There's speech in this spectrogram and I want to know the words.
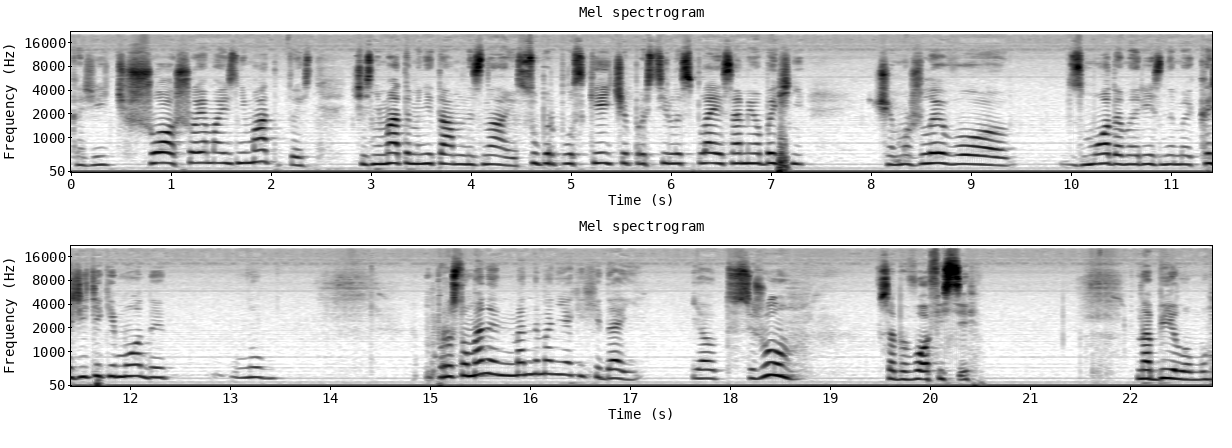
кажіть, що, що я маю знімати. Тобто, чи знімати мені там, не знаю, супер плоский, чи прості лесплеї, самі обичні, чи можливо з модами різними. Кажіть, які моди. Ну, Просто в мене, в мене немає ніяких ідей. Я от сижу в себе в офісі на білому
